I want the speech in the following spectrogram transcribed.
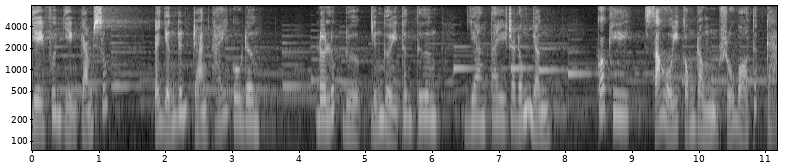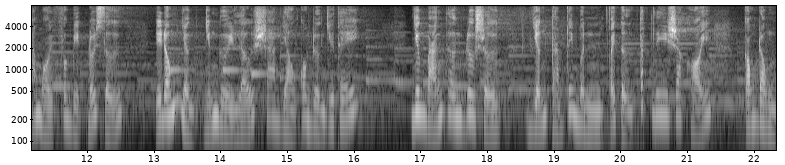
về phương diện cảm xúc đã dẫn đến trạng thái cô đơn đôi lúc được những người thân thương giang tay ra đón nhận. Có khi xã hội cộng đồng rũ bỏ tất cả mọi phân biệt đối xử để đón nhận những người lỡ sam vào con đường như thế. Nhưng bản thân đương sự vẫn cảm thấy mình phải tự tách ly ra khỏi cộng đồng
